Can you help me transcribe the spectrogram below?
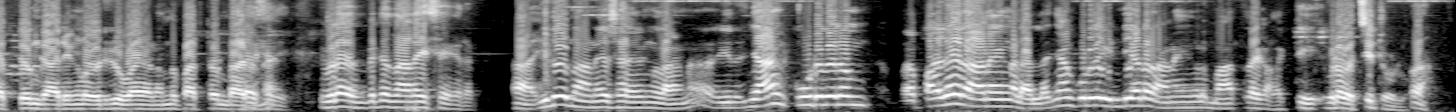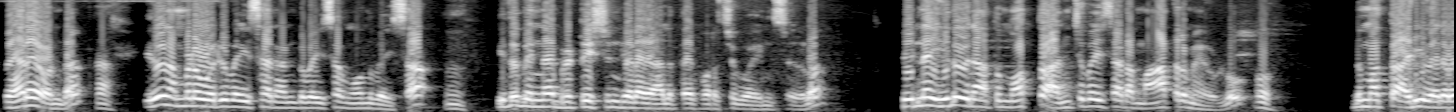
പറ്റും കാര്യങ്ങളും ഒരു രൂപയാണ് അന്ന് പറ്റുണ്ടായിരുന്നത് ഇവിടെ പിന്നെ നാണയ ശേഖരം ആ ഇത് നാണയശേഖരങ്ങളാണ്. ഇത് ഞാൻ കൂടുതലും പഴയ നാണയങ്ങളല്ല. ഞാൻ കൂടുതൽ ഇന്ത്യയുടെ നാണയങ്ങൾ മാത്രമേ കളക്ട് ഇവിടെ വെച്ചിട്ടുള്ളൂ. വേറെ ഉണ്ട്. ഇത് നമ്മുടെ ഒരു പൈസ രണ്ട് പൈസ മൂന്ന് പൈസ. ഇത് പിന്നെ ബ്രിട്ടീഷ് ഇന്ത്യയുടെ കാലത്തെ കുറച്ച് കോയിൻസുകൾ പിന്നെ ഇത് ഇതിനകത്ത് മൊത്തം അഞ്ച് പൈസയുടെ മാത്രമേ ഉള്ളൂ. ഇത് മൊത്തം അടി വരെ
